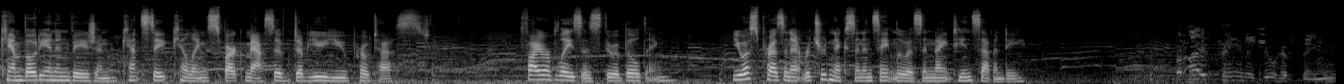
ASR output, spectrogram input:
Cambodian invasion, Kent State killings spark massive WU protests. Fire blazes through a building. U.S. President Richard Nixon in St. Louis in 1970. But I've seen, as you have seen,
